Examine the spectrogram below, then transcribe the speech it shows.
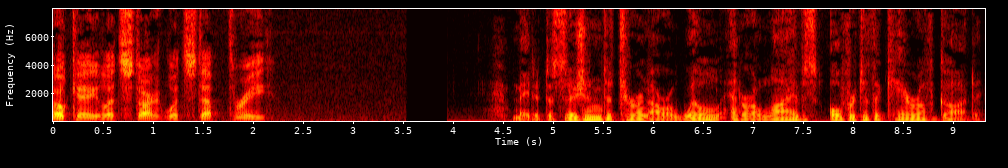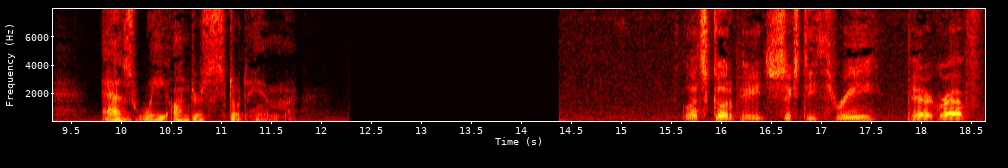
Okay, let's start with step three. Made a decision to turn our will and our lives over to the care of God as we understood Him. Let's go to page 63, paragraph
